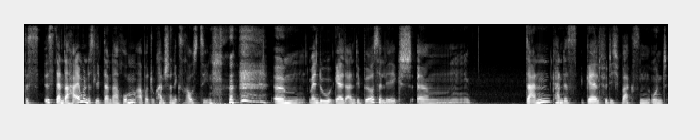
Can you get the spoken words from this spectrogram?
das ist dann daheim und es liegt dann da rum, aber du kannst da nichts rausziehen. ähm, wenn du Geld an die Börse legst, ähm, dann kann das Geld für dich wachsen. Und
